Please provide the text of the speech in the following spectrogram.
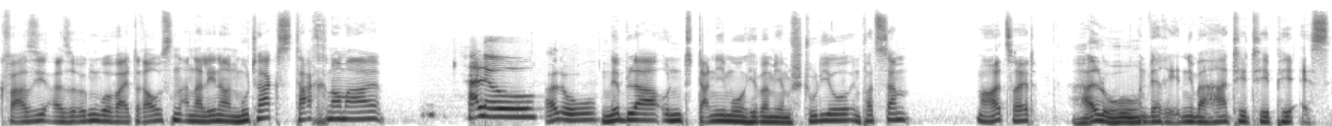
quasi, also irgendwo weit draußen, Annalena und Mutax. Tag nochmal. Hallo. Hallo. Nibbler und Danimo hier bei mir im Studio in Potsdam. Mahlzeit. Hallo. Und wir reden über HTTPS.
